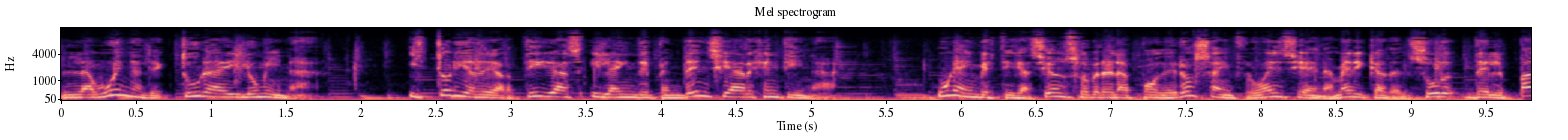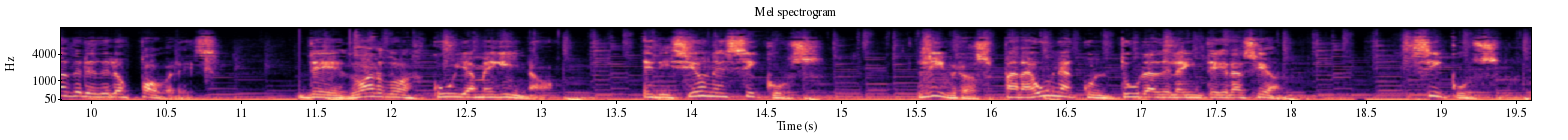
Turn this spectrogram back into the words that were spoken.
La buena lectura ilumina. Historia de Artigas y la independencia argentina una investigación sobre la poderosa influencia en América del Sur del padre de los pobres, de Eduardo Ascuya Meguino. Ediciones SICUS. Libros para una cultura de la integración. sicus.org.ar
